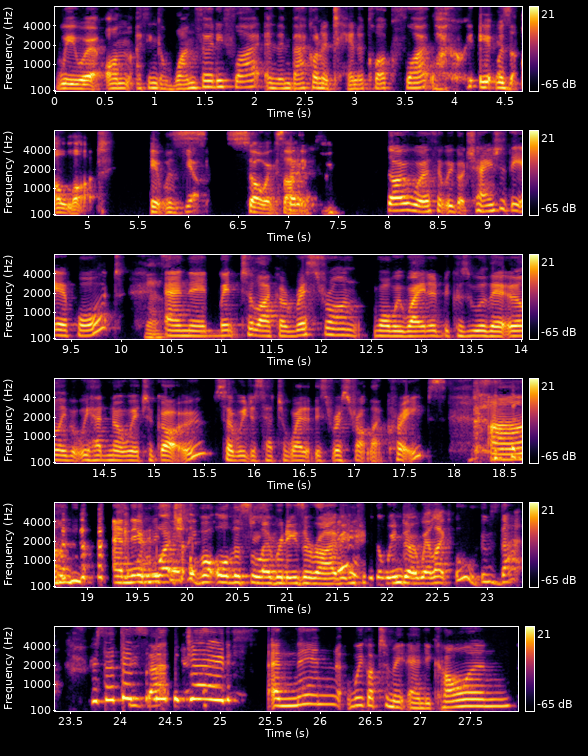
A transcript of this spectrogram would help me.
we were on, I think, a 1.30 flight and then back on a 10 o'clock flight, like it was a lot. It was yep. so exciting so worth it. We got changed at the airport yes. and then went to like a restaurant while we waited because we were there early, but we had nowhere to go. So we just had to wait at this restaurant like creeps. Um, and then watch said, all the celebrities arriving yeah. through the window. We're like, oh, who's that? Who's that? There's Samantha Jade. And then we got to meet Andy Cohen.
